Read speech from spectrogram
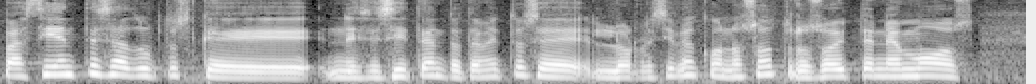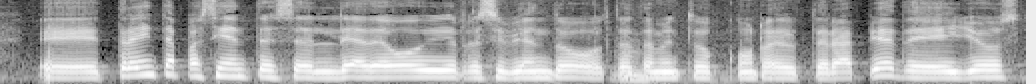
pacientes adultos que necesitan tratamiento se lo reciben con nosotros. Hoy tenemos eh, 30 pacientes el día de hoy recibiendo tratamiento con radioterapia, de ellos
